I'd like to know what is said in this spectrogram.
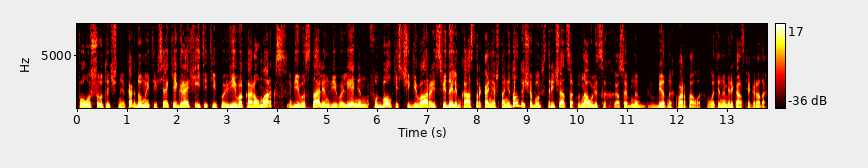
полушуточный. Как думаете, всякие граффити типа «Вива Карл Маркс», «Вива Сталин», «Вива Ленин», футболки с Че Геварой, с Фиделем Кастро, конечно, они долго еще будут встречаться на улицах, особенно в бедных кварталах, в латиноамериканских городах?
